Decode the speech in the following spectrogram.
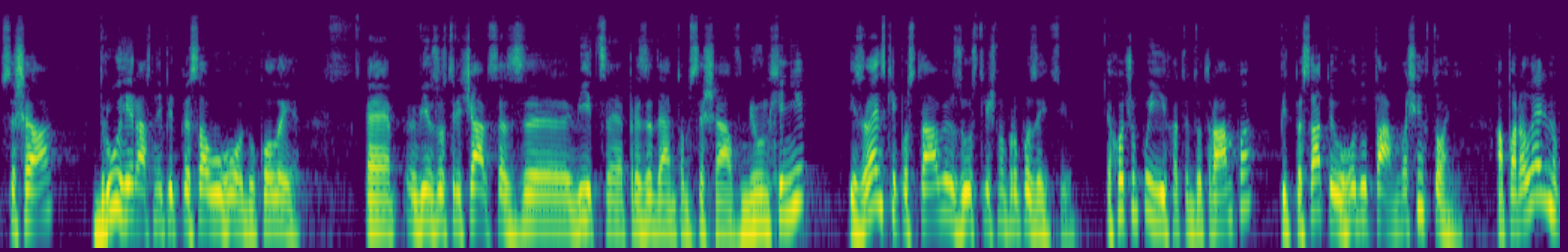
США. Другий раз не підписав угоду, коли е, він зустрічався з віце-президентом США в Мюнхені. І Зеленський поставив зустрічну пропозицію. Я хочу поїхати до Трампа, підписати угоду там, в Вашингтоні. А паралельно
